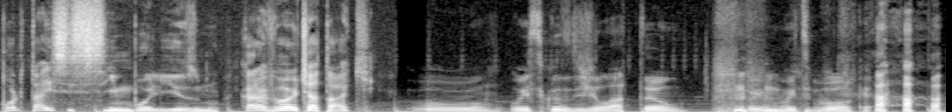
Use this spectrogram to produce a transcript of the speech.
portar esse simbolismo. O cara viu o Art Attack. O, o escudo de latão foi muito bom, cara.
